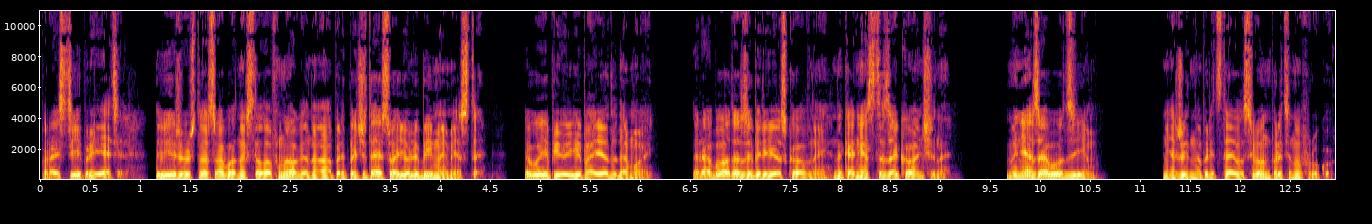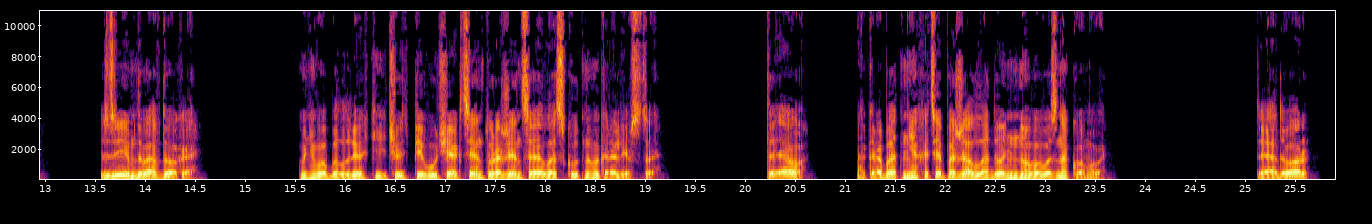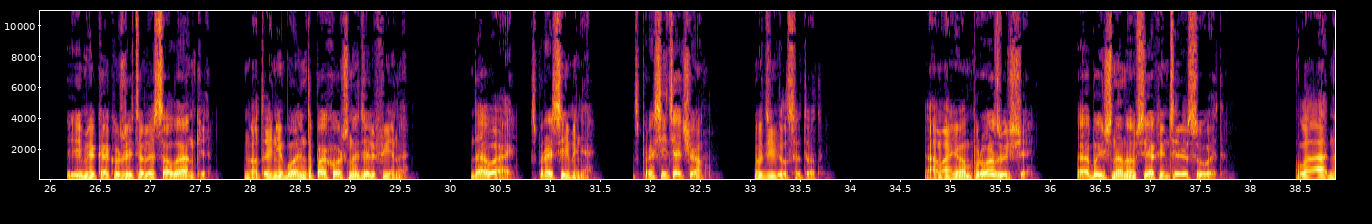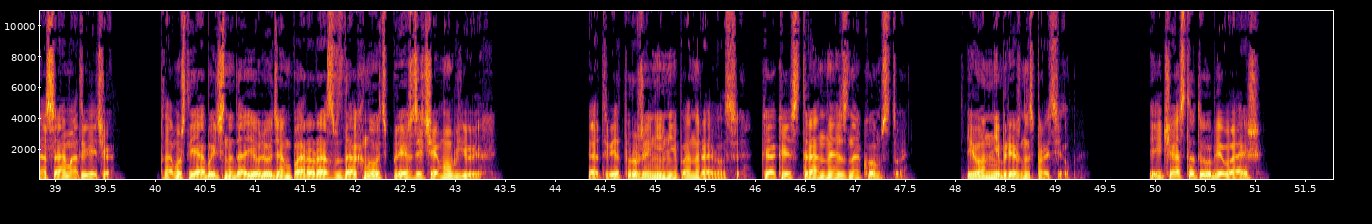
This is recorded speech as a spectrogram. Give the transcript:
«Прости, приятель. Вижу, что свободных столов много, но предпочитаю свое любимое место. Выпью и поеду домой. Работа за Березковной наконец-то закончена. Меня зовут Зим». Неожиданно представился он, протянув руку. «Зим, два вдоха». У него был легкий, чуть певучий акцент уроженца Лоскутного королевства. «Тео». Акробат нехотя пожал ладонь нового знакомого. «Теодор? Имя как у жителя Саланки, но ты не больно-то похож на дельфина. «Давай, спроси меня». «Спросить о чем?» — удивился тот. «О моем прозвище. Обычно оно всех интересует». «Ладно, сам отвечу, потому что я обычно даю людям пару раз вздохнуть, прежде чем убью их». Ответ пружине не понравился, как и странное знакомство. И он небрежно спросил. «И часто ты убиваешь?»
